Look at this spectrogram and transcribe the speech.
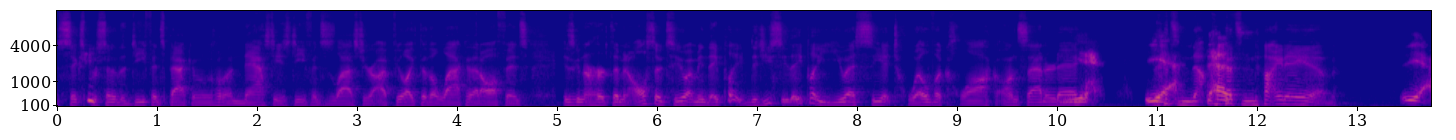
6% of the defense back and it was one of the nastiest defenses last year. I feel like the lack of that offense is going to hurt them. And also, too, I mean, they play. Did you see they play USC at twelve o'clock on Saturday? Yeah, yeah, that's, not, that's, that's nine a.m. Yeah,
